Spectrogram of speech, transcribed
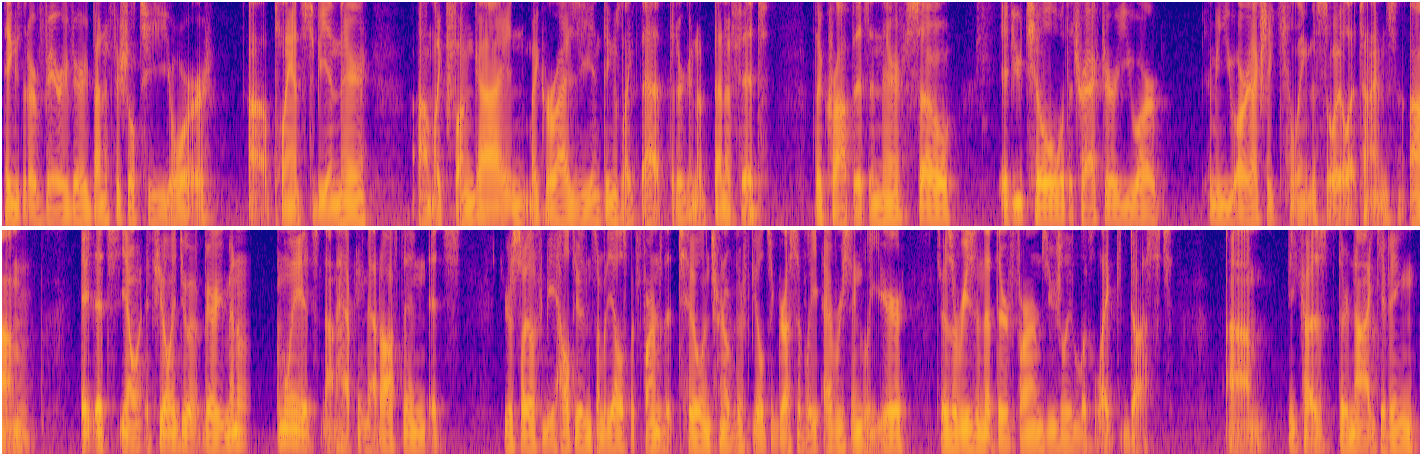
things that are very, very beneficial to your uh, plants to be in there, um, like fungi and mycorrhizae and things like that that are going to benefit the crop that's in there. So if you till with a tractor, you are, I mean, you are actually killing the soil at times. Um, it, it's you know if you only do it very minimally, it's not happening that often. It's your soil can be healthier than somebody else, but farms that till and turn over their fields aggressively every single year, there's a reason that their farms usually look like dust um, because they're not giving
